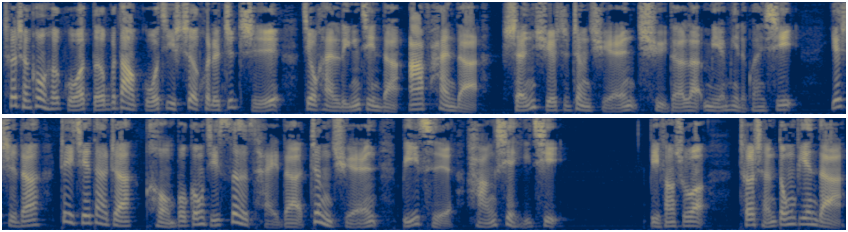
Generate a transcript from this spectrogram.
车臣共和国得不到国际社会的支持，就和邻近的阿富汗的神学式政权取得了绵密的关系。也使得这些带着恐怖攻击色彩的政权彼此沆瀣一气。比方说，车臣东边的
